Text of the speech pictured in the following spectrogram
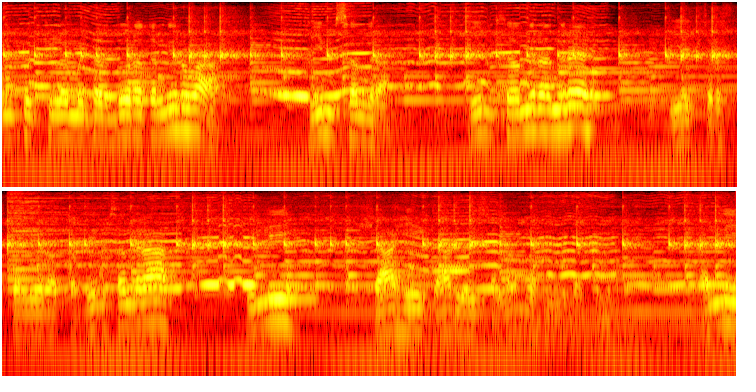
ಎಂಟು ಕಿಲೋಮೀಟರ್ ದೂರದಲ್ಲಿರುವ ಭೀಮಸಂದ್ರ. ಭೀಮಸಂದ್ರ ಅಂದರೆ ಈ ಎಚ್ ರಸ್ತೆಯಲ್ಲಿರುವಂಥ ಭೀಮಸಂದ್ರ. ಇಲ್ಲಿ ಶಾಹಿ ಗಾರ್ಮೆಂಟ್ಸ್ ಅನ್ನೋದು ಅಲ್ಲಿ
